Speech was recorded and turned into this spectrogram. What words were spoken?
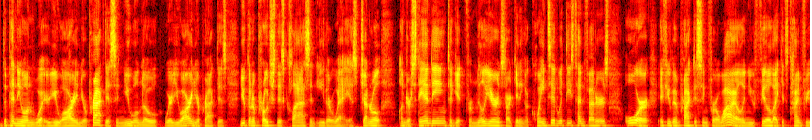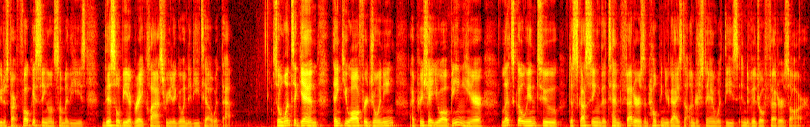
depending on where you are in your practice, and you will know where you are in your practice, you can approach this class in either way as general understanding to get familiar and start getting acquainted with these 10 fetters. Or if you've been practicing for a while and you feel like it's time for you to start focusing on some of these, this will be a great class for you to go into detail with that. So, once again, thank you all for joining. I appreciate you all being here. Let's go into discussing the 10 fetters and helping you guys to understand what these individual fetters are.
